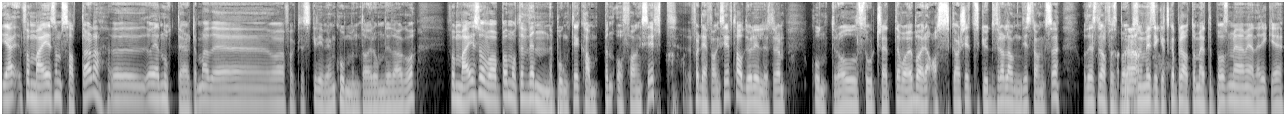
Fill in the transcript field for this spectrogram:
jeg, for meg som satt der, da, øh, og jeg noterte meg det, og har faktisk skrevet en kommentar om det i dag òg. For meg så var på en måte vendepunktet i kampen offensivt. For defensivt hadde jo Lillestrøm kontroll, stort sett. Det var jo bare Askar sitt skudd fra lang distanse. Og det straffesparket Ja. som vi sikkert skal prate om etterpå, som jeg mener ikke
